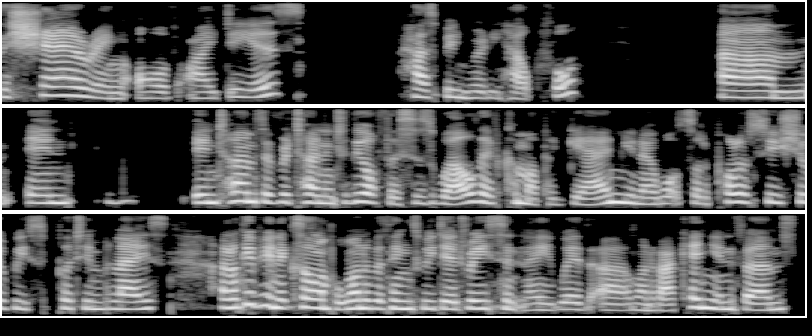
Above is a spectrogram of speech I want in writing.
the sharing of ideas has been really helpful. Um, in in terms of returning to the office as well, they've come up again. You know, what sort of policies should we put in place? And I'll give you an example. One of the things we did recently with uh, one of our Kenyan firms,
